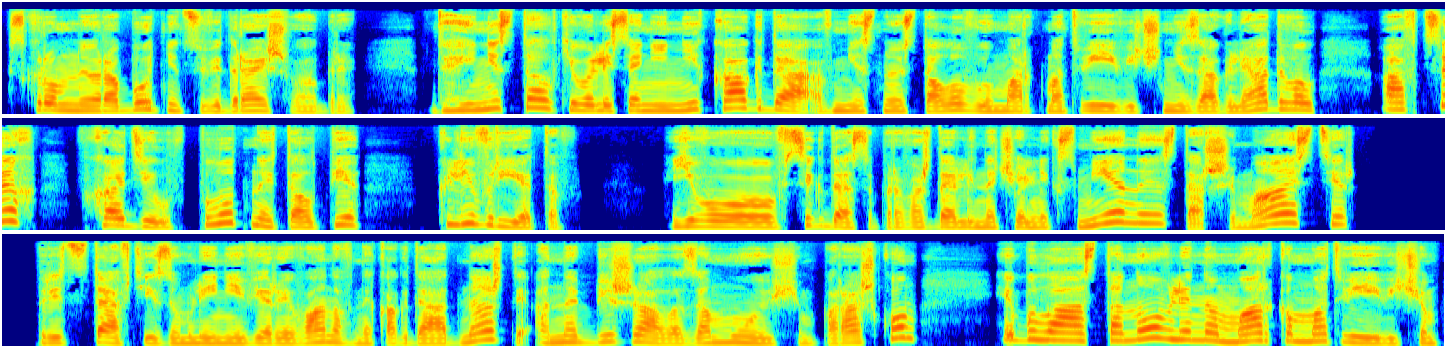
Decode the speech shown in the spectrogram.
скромную работницу ведра и швабры. Да и не сталкивались они никогда. В местную столовую Марк Матвеевич не заглядывал, а в цех входил в плотной толпе клевретов. Его всегда сопровождали начальник смены, старший мастер. Представьте изумление Веры Ивановны, когда однажды она бежала за моющим порошком и была остановлена Марком Матвеевичем,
